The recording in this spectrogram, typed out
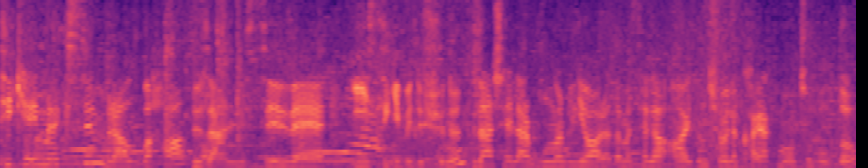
TK Maxx'in biraz daha düzenlisi ve iyisi gibi düşünün. Güzel şeyler bulunabiliyor arada. Mesela Aydın şöyle kayak montu buldu.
